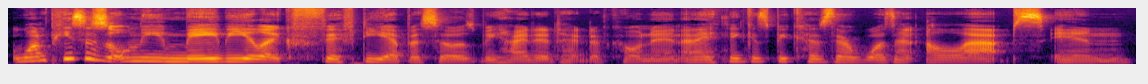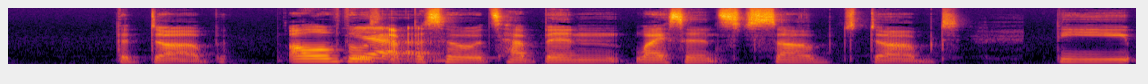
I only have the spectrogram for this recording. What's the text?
One Piece is only maybe like 50 episodes behind Detective Conan, and I think it's because there wasn't a lapse in the dub. All of those Yeah. episodes have been licensed, subbed, dubbed. The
